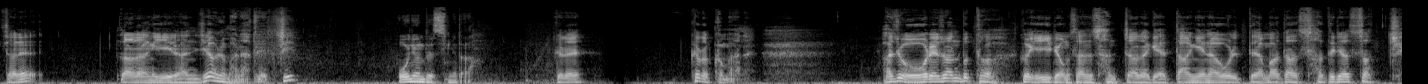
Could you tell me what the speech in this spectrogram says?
자네 나랑 일한 지 얼마나 됐지? 5년 됐습니다. 그래. 그렇구만. 아주 오래전부터 그 일용산 산자락에 땅이 나올 때마다 사들였었지.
